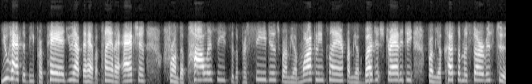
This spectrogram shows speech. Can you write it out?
You have to be prepared. You have to have a plan of action action from the policies to the procedures, from your marketing plan, from your budget strategy, from your customer service to,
